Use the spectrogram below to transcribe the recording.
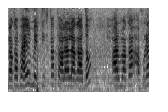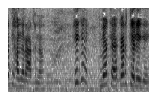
मैं कहा, भाई, मस्जिद का ताला लगा दो और मैं कहा, अपना ध्यान रखना। ठीक है? मैं कहकर चली गई।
